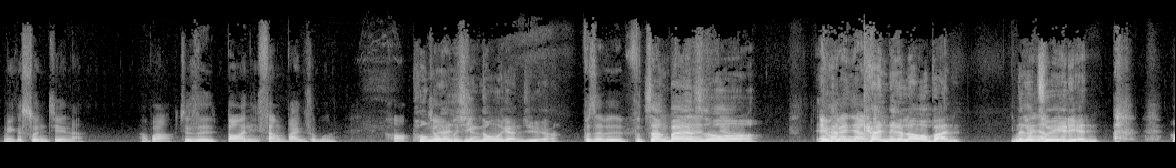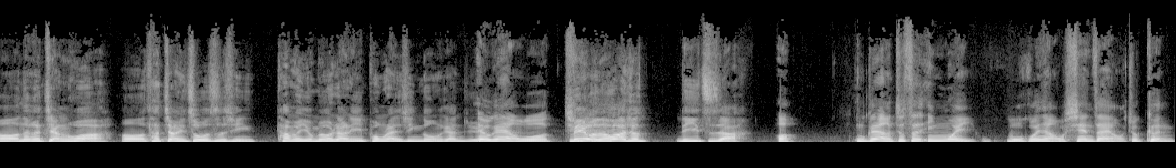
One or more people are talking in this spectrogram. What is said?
每个瞬间啊，好不好？就是包含你上班什么，好，怦然心动的感觉啊，不是不是不上班的时候，哎，我跟你讲，看那个老板那个嘴脸。哦，那个讲话哦，他叫你做的事情，他们有没有让你怦然心动的感觉？哎、欸，我跟你讲，我没有的话就离职啊。哦，我跟你讲，就是因为我，我跟你讲，我现在哦，就更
